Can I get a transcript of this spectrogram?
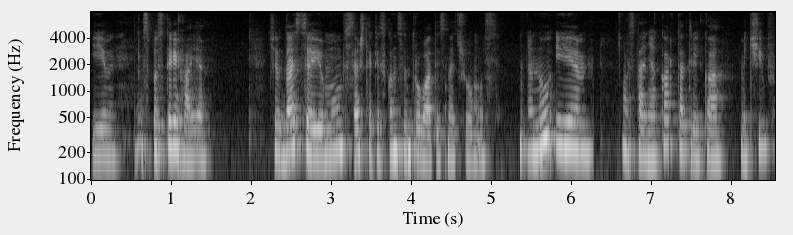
і спостерігає, чи вдасться йому все ж таки сконцентруватись на чомусь. Ну і остання карта трійка мечів,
